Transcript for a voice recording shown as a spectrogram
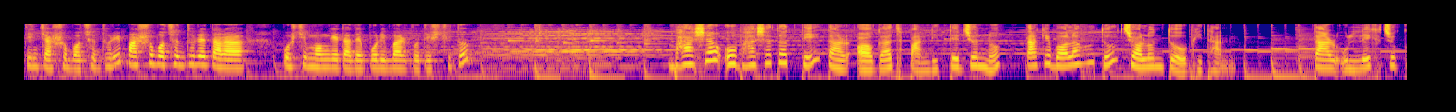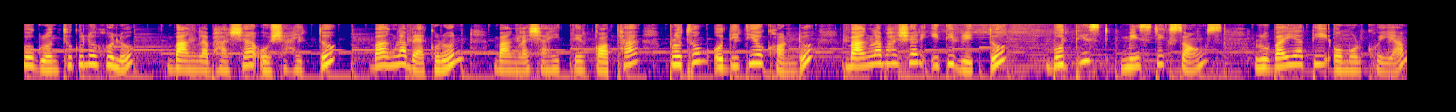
তিন, চারশো বছর ধরে, পাঁচশো বছর ধরে তারা পশ্চিমবঙ্গে তাদের পরিবার প্রতিষ্ঠিত। ভাষা ও ভাষাতত্ত্বে তার অগাধ পাণ্ডিত্যের জন্য তাকে বলা হতো চলন্ত অভিধান। তার উল্লেখযোগ্য গ্রন্থগুলো হল বাংলা ভাষা ও সাহিত্য, বাংলা ব্যাকরণ, বাংলা সাহিত্যের কথা, প্রথম ও দ্বিতীয় খণ্ড, বাংলা ভাষার ইতিবৃত্ত Buddhist mystic songs Rubaiyati Omar Khayyam,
